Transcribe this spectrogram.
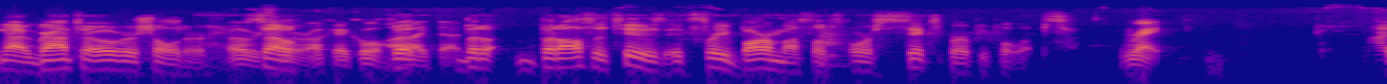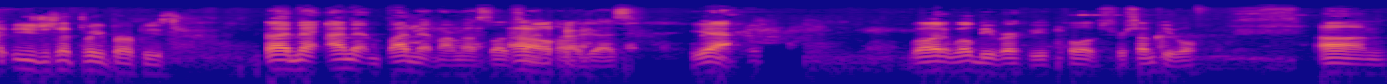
No, ground to over shoulder. Over so, shoulder. Okay, cool. but, I like that. But but also too is it's three bar muscle ups or six burpee pull ups. right. You just said three burpees. I meant I meant I meant bar muscle ups. Oh, I okay. apologize. Yeah. Well, it will be burpee pull ups for some people. Um,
